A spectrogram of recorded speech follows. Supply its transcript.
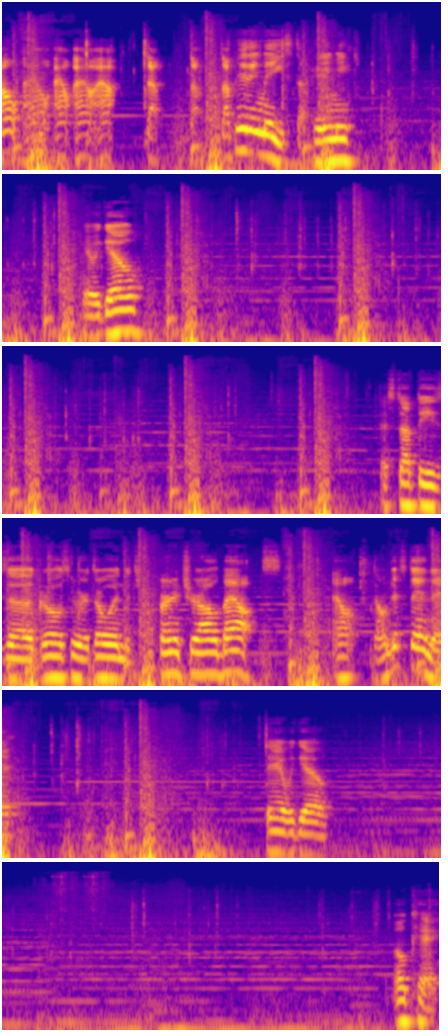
Ow, ow, ow, ow, ow. Stop, stop, stop hitting me. Stop hitting me. There we go. Let's stop these uh, girls who are throwing the furniture all about. Out. Don't just stand there. There we go. Okay.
